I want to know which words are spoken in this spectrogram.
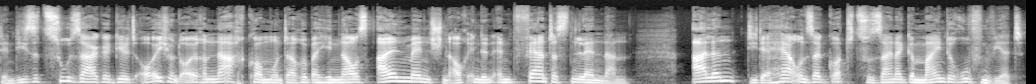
Denn diese Zusage gilt euch und euren Nachkommen und darüber hinaus allen Menschen, auch in den entferntesten Ländern, allen, die der Herr unser Gott zu seiner Gemeinde rufen wird.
